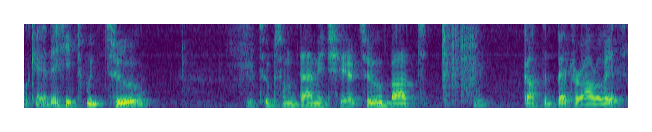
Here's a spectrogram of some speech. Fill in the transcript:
Okay, they hit with two. We took some damage here too, but we got the better out of it.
